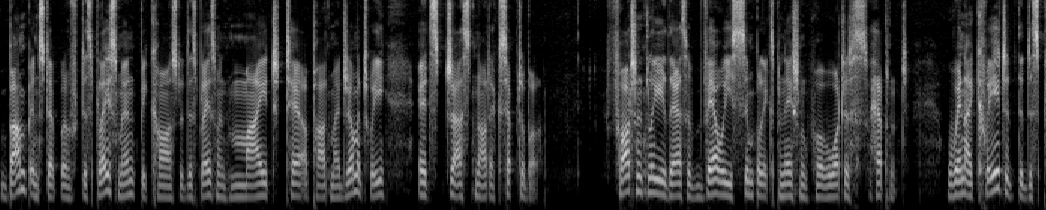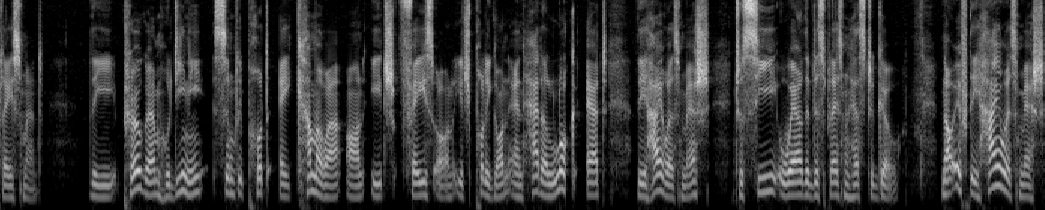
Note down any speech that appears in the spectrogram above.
bump instead of displacement, because the displacement might tear apart my geometry, it's just not acceptable. Fortunately, there's a very simple explanation for what has happened. When I created the displacement, the program Houdini simply put a camera on each face or on each polygon and had a look at the high-res mesh to see where the displacement has to go. Now, if the high-res mesh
